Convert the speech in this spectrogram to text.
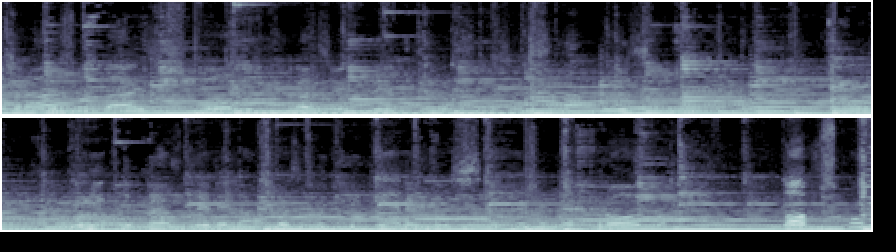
para ajudar as escolas do Brasil inteiro que precisam ensinar música. O currículo brasileiro é uma coisa muito pequena, então sempre a gente aprova novos conteúdos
